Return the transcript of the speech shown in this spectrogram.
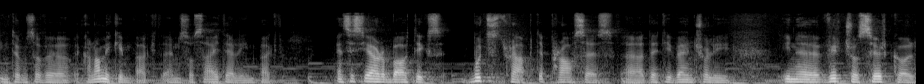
in terms of uh, economic impact and societal impact, NCCR Robotics bootstrapped a process uh, that eventually, in a virtuous circle,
